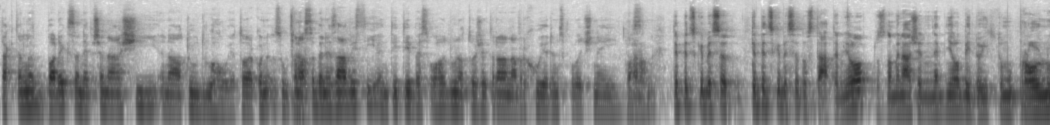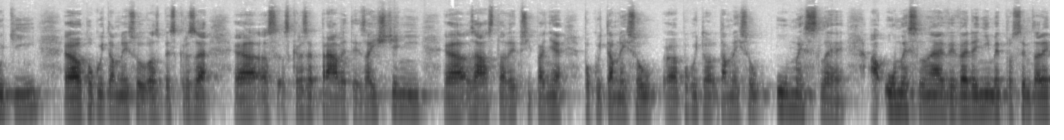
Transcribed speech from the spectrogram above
tak tenhle úpadek se nepřenáší na tu druhou. Je to jako, jsou to ano. na sebe nezávislé entity bez ohledu na to, že teda na vrchu jeden společný vlastník. Ano. Typicky, by se, typicky by se to stát nemělo, to znamená, že nemělo by dojít k tomu prolnutí, eh, pokud tam nejsou vazby skrze, eh, skrze právě ty zajištění eh, zástavy, případně pokud tam nejsou, pokud to, tam nejsou úmysly a úmyslné vyvedení, my prosím tady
